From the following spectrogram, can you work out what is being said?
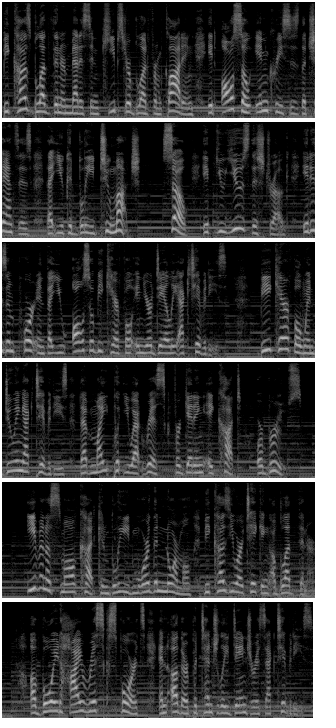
Because blood thinner medicine keeps your blood from clotting, it also increases the chances that you could bleed too much. So, if you use this drug, it is important that you also be careful in your daily activities. Be careful when doing activities that might put you at risk for getting a cut or bruise. Even a small cut can bleed more than normal because you are taking a blood thinner. Avoid high risk sports and other potentially dangerous activities.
